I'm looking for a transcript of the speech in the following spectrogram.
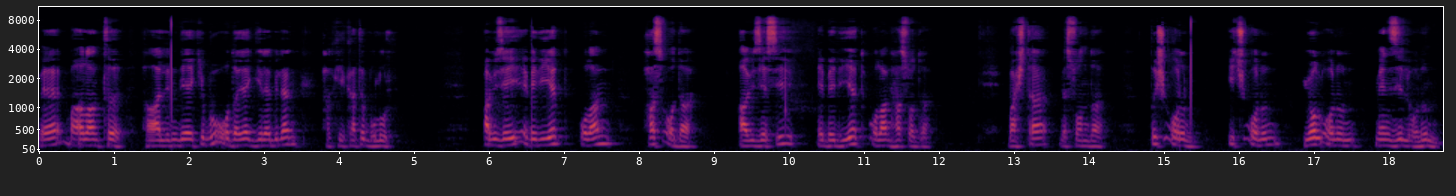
ve bağlantı halindeki bu odaya girebilen hakikati bulur. Avizeyi ebediyet olan has oda, avizesi ebediyet olan has oda. Başta ve sonda, dış onun, iç onun, Yol onun, menzil onun.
